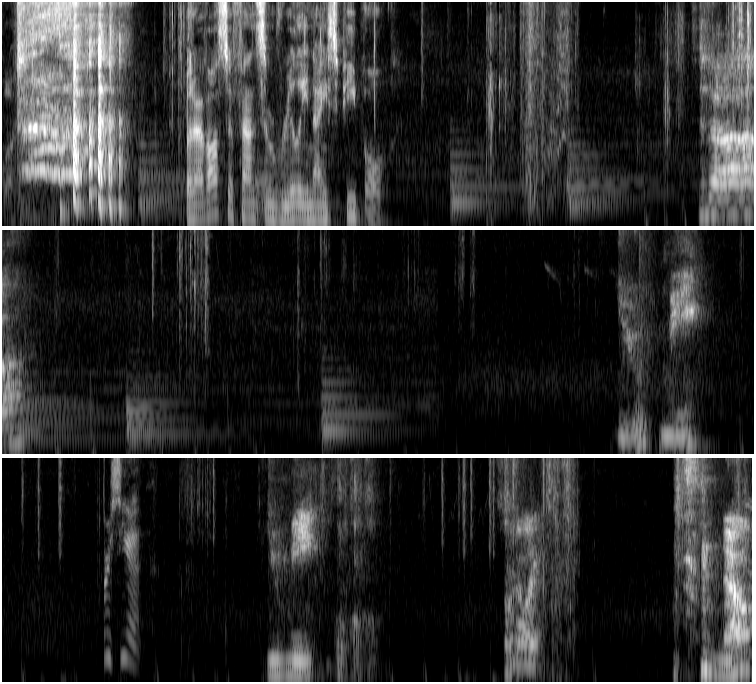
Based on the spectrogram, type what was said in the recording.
fuck? But I've also found some really nice people. Ta-da! You, me, Where's he at? you, me. Oh, oh, oh. Sort of like. no?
